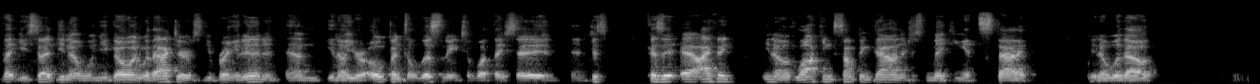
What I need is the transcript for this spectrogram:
that you said you know when you go in with actors you bring it in and, and you know you're open to listening to what they say and because because I think you know locking something down and just making it static, you know, without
